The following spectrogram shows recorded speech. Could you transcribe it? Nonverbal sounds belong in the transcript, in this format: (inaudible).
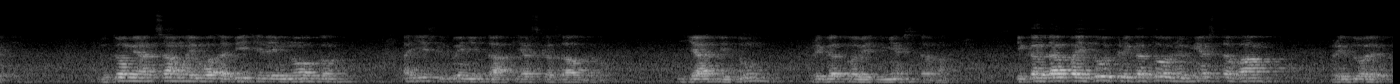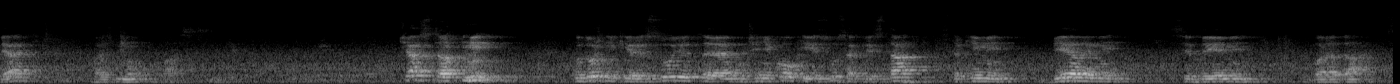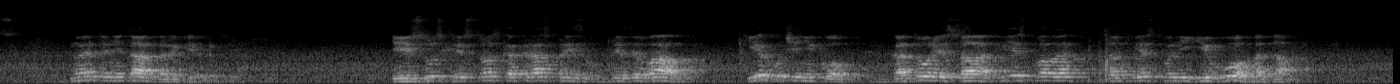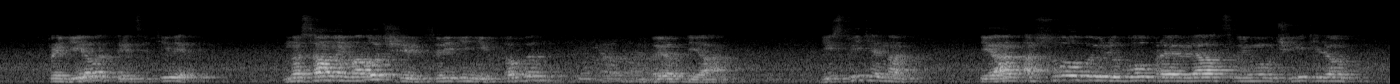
В доме Отца моего обителей много, а если бы не так, я сказал бы, я иду приготовить место вам. И когда пойду и приготовлю место вам, приду опять, возьму вас себе. Часто (clears throat) художники рисуют э, учеников Иисуса Христа с такими белыми, седыми бородами. Но это не так, дорогие друзья. Иисус Христос как раз призывал тех учеников, которые соответствовали, соответствовали Его годам в пределах 30 лет. Но самый молодший среди них кто был? Был Иоанн. Действительно, Иоанн особую любовь проявлял к своему учителю,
